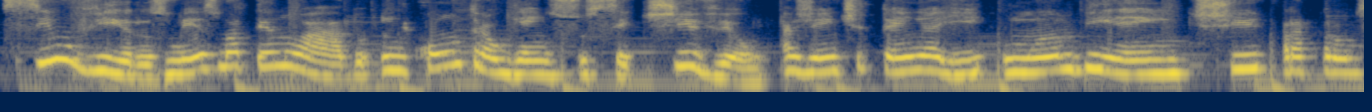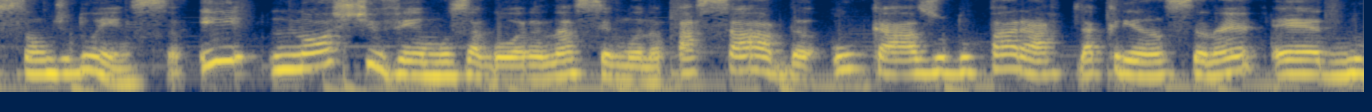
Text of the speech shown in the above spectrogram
se o vírus, mesmo atenuado, encontra alguém suscetível, a gente tem aí um ambiente para produção de doença. E nós tivemos agora, na semana passada, o caso do Pará, da criança, né, é, no,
